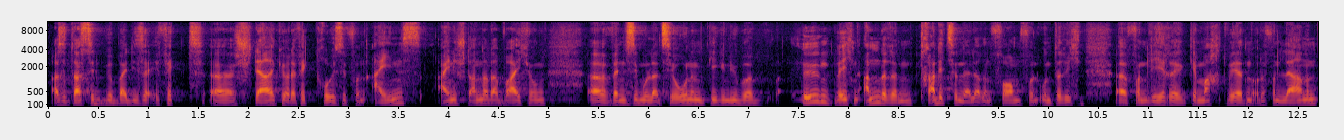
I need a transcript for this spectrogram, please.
Also da sind wir bei dieser Effektstärke oder Effektgröße von 1, eine Standardabweichung, äh, wenn Simulationen gegenüber irgendwelchen anderen traditionelleren Formen von Unterricht, äh, von Lehre gemacht werden oder von Lernen.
